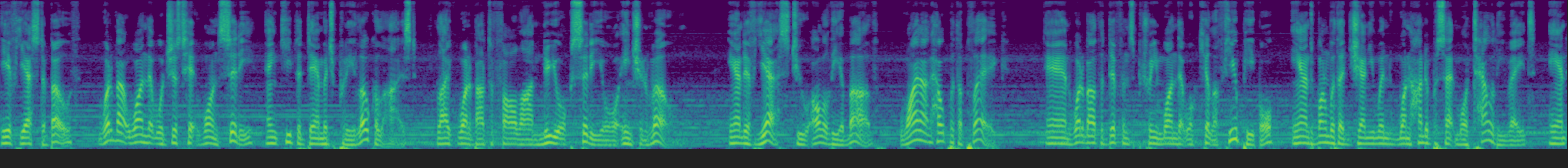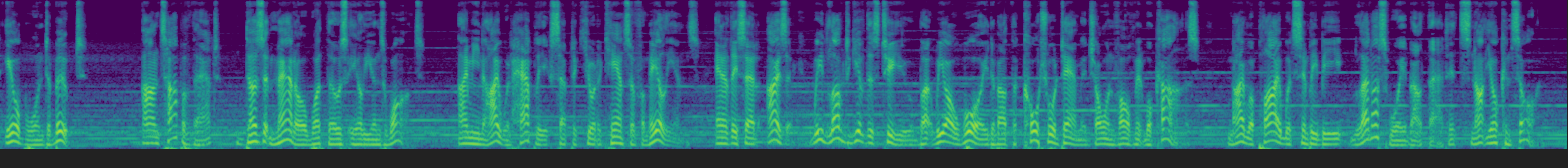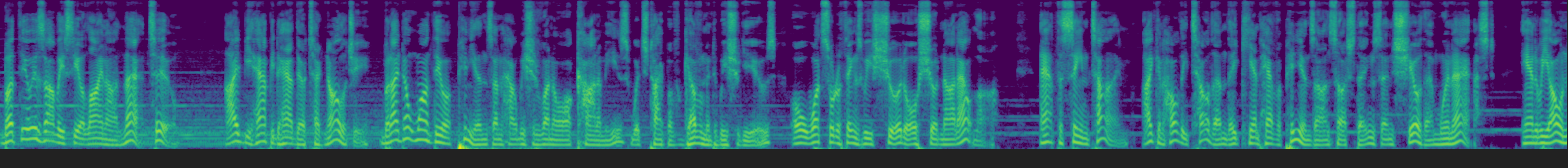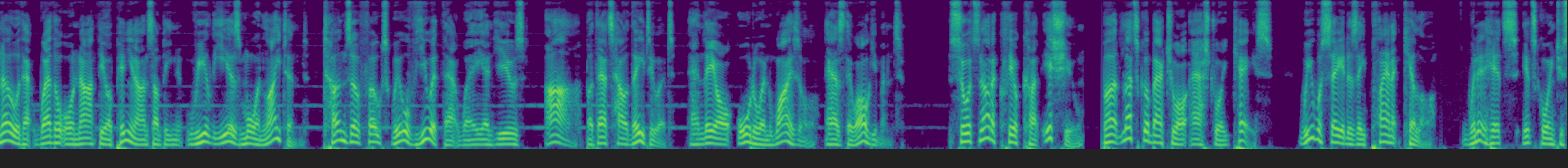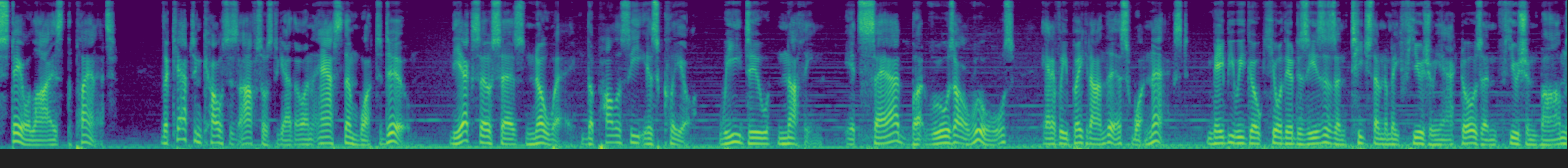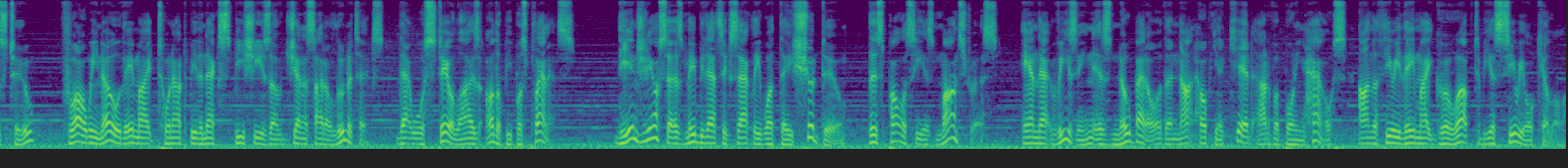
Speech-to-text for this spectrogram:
If yes to both, what about one that will just hit one city and keep the damage pretty localized, like one about to fall on New York City or ancient Rome? And if yes to all of the above, why not help with a plague? And what about the difference between one that will kill a few people and one with a genuine 100% mortality rate and airborne to boot? On top of that, does it matter what those aliens want? I mean, I would happily accept a cure to cancer from aliens, and if they said, Isaac, we'd love to give this to you, but we are worried about the cultural damage our involvement will cause, my reply would simply be, let us worry about that, it's not your concern. But there is obviously a line on that, too. I'd be happy to have their technology, but I don't want their opinions on how we should run our economies, which type of government we should use, or what sort of things we should or should not outlaw. At the same time, I can hardly tell them they can't have opinions on such things and share them when asked. And we all know that whether or not their opinion on something really is more enlightened, tons of folks will view it that way and use, ah, but that's how they do it, and they are older and wiser, as their argument. So it's not a clear cut issue, but let's go back to our asteroid case. We will say it is a planet killer. When it hits, it's going to sterilize the planet. The captain calls his officers together and asks them what to do. The XO says, No way, the policy is clear. We do nothing. It's sad, but rules are rules, and if we break it on this, what next? Maybe we go cure their diseases and teach them to make fusion reactors and fusion bombs too? For all we know, they might turn out to be the next species of genocidal lunatics that will sterilize other people's planets. The engineer says maybe that's exactly what they should do. This policy is monstrous, and that reasoning is no better than not helping a kid out of a burning house on the theory they might grow up to be a serial killer.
